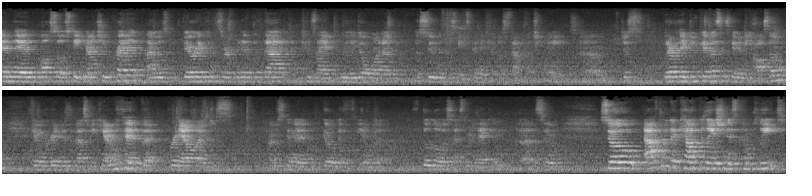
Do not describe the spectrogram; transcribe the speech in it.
And then also state matching credit. I was very conservative with that because I really don't want to assume that the state's going to give us that much money. Um, just whatever they do give us is going to be awesome, and we're going to do the best we can with it. But for now, I'm just I'm just going to go with you know the, the lowest estimate I can uh, assume. So after the calculation is complete,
